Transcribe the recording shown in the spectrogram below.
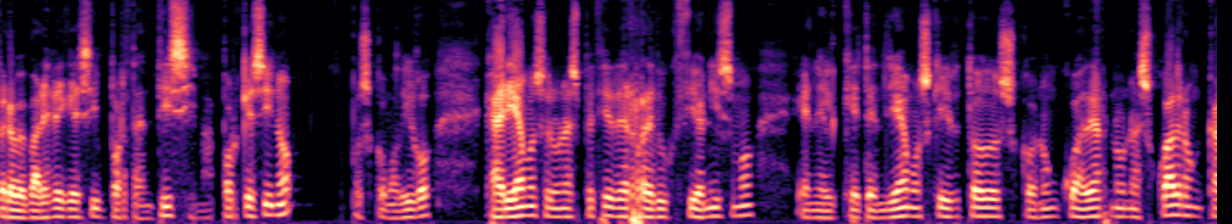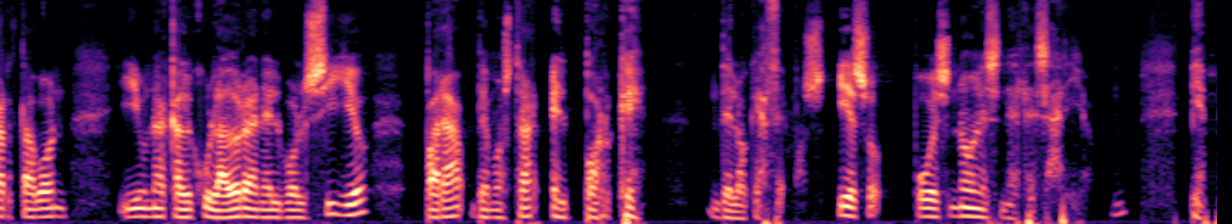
pero me parece que es importantísima, porque si no, pues como digo, caeríamos en una especie de reduccionismo en el que tendríamos que ir todos con un cuaderno, una escuadra, un cartabón y una calculadora en el bolsillo para demostrar el porqué de lo que hacemos. Y eso pues no es necesario. Bien,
